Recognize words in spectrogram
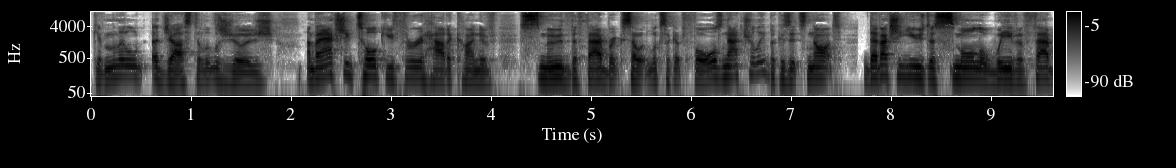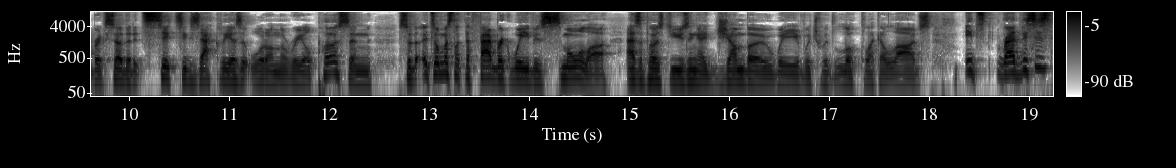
give them a little adjust, a little zhuzh, and they actually talk you through how to kind of smooth the fabric so it looks like it falls naturally because it's not. They've actually used a smaller weave of fabric so that it sits exactly as it would on the real person. So it's almost like the fabric weave is smaller as opposed to using a jumbo weave, which would look like a large. It's rad. This is.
